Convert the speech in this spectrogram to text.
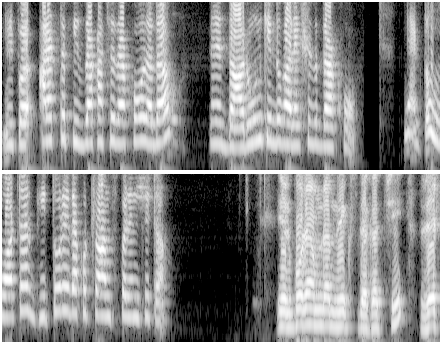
এরপর আরেকটা পিস দেখাচ্ছে দেখো দাদা। মানে দারুণ কিন্তু কালেকশনটা দেখো। মানে একদম ওয়াটার ভিতরে দেখো ট্রান্সপারেন্সিটা এরপরে আমরা নেক্সট দেখাচ্ছি রেড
